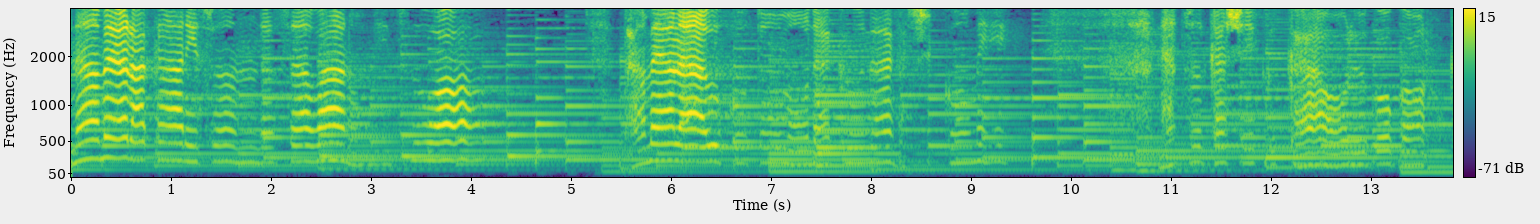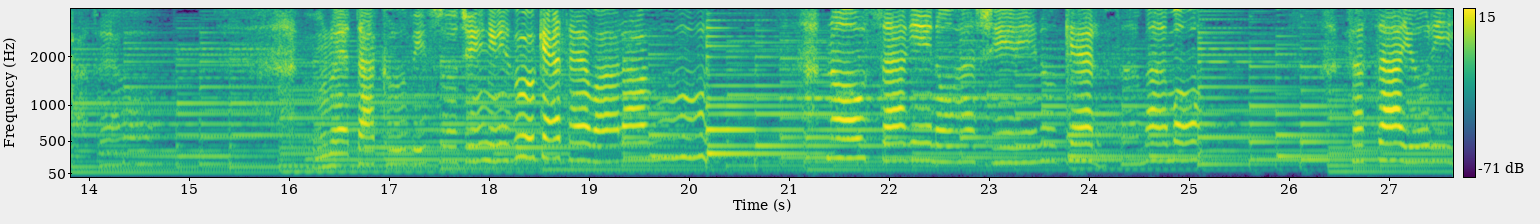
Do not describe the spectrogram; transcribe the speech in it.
滑らかに澄んだ沢の水をためらうこともなく流し込み懐かしく香る午後の風を濡れた首筋に受けて笑うのうさぎの走り抜ける様もささゆり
